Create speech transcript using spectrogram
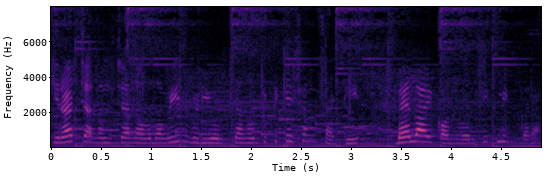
किरात चॅनलच्या नवनवीन व्हिडिओच्या नोटिफिकेशनसाठी बेल आयकॉनवरती क्लिक करा.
